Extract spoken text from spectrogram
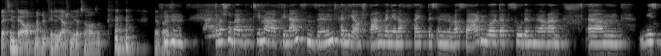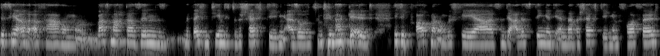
Vielleicht sind wir auch nach einem Vierteljahr schon wieder zu Hause. Wer weiß. Wenn wir schon beim Thema Finanzen sind, fände ich auch spannend, wenn ihr noch vielleicht ein bisschen was sagen wollt dazu, den Hörern. Ähm, wie ist bisher eure Erfahrung? Was macht da Sinn, mit welchen Themen sich zu beschäftigen? Also zum Thema Geld. Wie viel braucht man ungefähr? Das sind ja alles Dinge, die einen da beschäftigen im Vorfeld.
